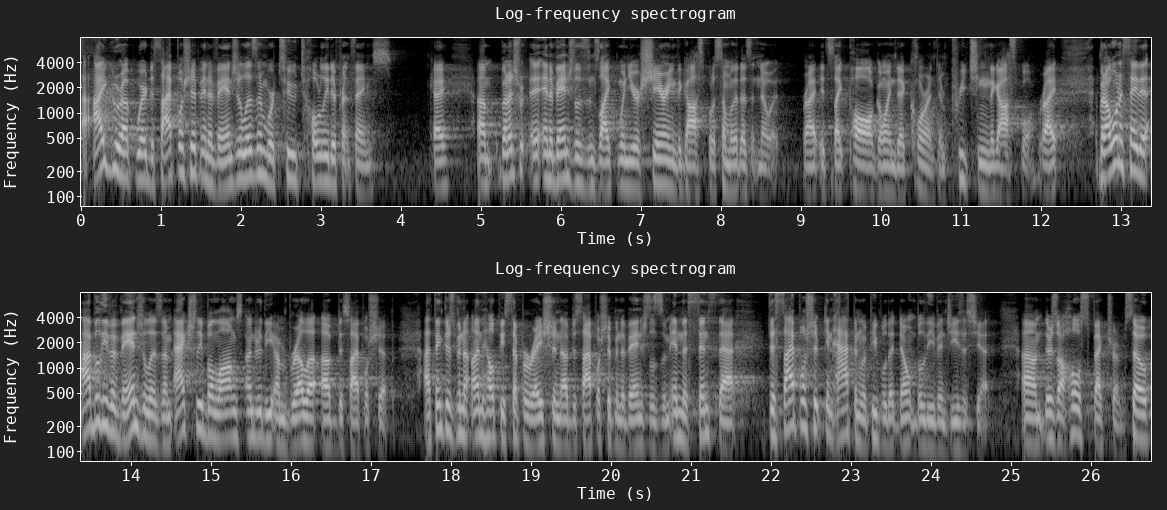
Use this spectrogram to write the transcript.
I grew up where discipleship and evangelism were two totally different things. Okay, um, but I just, and evangelism is like when you're sharing the gospel to someone that doesn't know it, right? It's like Paul going to Corinth and preaching the gospel, right? But I want to say that I believe evangelism actually belongs under the umbrella of discipleship. I think there's been an unhealthy separation of discipleship and evangelism in the sense that discipleship can happen with people that don't believe in Jesus yet. Um, there's a whole spectrum. So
